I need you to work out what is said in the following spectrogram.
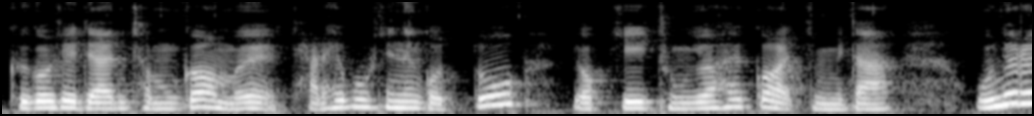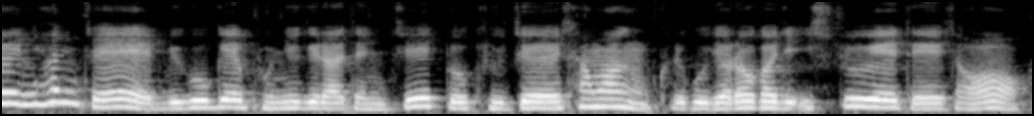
그것에 대한 점검을 잘 해보시는 것도 역시 중요할 것 같습니다. 오늘은 현재 미국의 분위기라든지 또 규제 상황 그리고 여러 가지 이슈에 대해서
